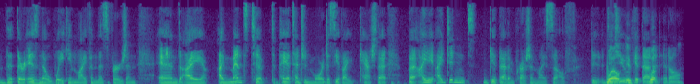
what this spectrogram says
that there is no waking life in this version, and I I meant to to pay attention more to see if I catch that, but I I didn't get that impression myself. Did, did well, you if, get that well, at, at, all?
